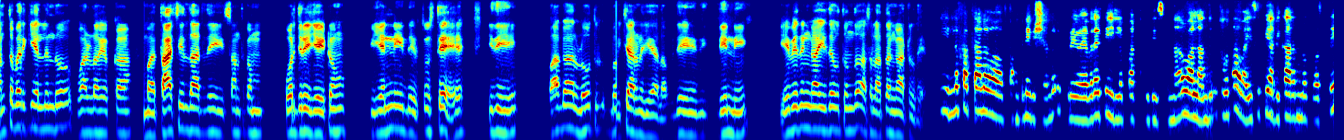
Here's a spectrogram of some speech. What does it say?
ఎంత వరకు వెళ్ళిందో వాళ్ళ యొక్క తహసీల్దార్ది సంతకం ఫోర్జరీ చేయటం ఇవన్నీ చూస్తే ఇది బాగా లోతు విచారణ చేయాలి. దీన్ని ఏ విధంగా ఇది అవుతుందో అసలు అర్థం కావట్లేదు. ఈ ఇళ్ళ పట్టాల పంపిణీ విషయంలో ఇప్పుడు ఎవరైతే ఇళ్ళ పట్టాలు తీసుకున్నారో వాళ్ళందరూ కూడా వైసీపీ అధికారంలోకి వస్తే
